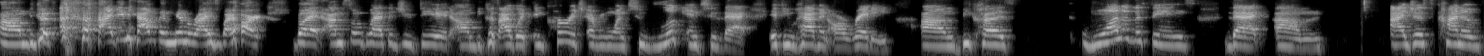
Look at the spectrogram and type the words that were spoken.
um, because I didn't have them memorized by heart. But I'm so glad that you did um, because I would encourage everyone to look into that if you haven't already. Um, because one of the things that um, I just kind of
